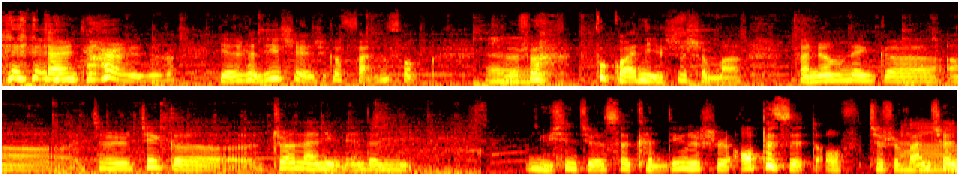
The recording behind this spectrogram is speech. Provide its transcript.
但是第二个就是说，也肯定是也是个反讽，就是说不管你是什么，反正那个呃，就是这个专栏里面的你。女性角色肯定是 opposite of，就是完全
